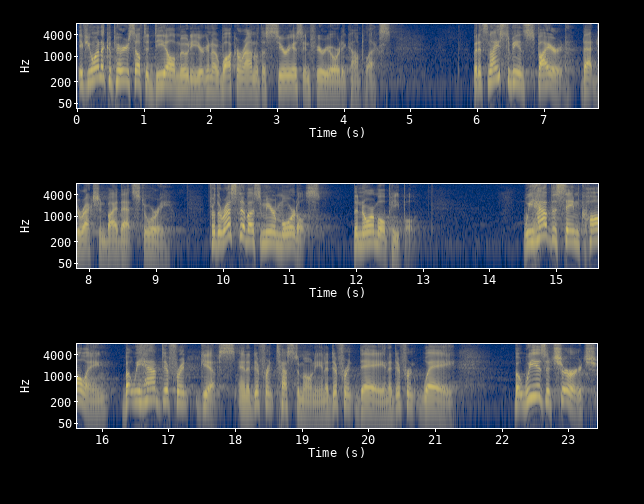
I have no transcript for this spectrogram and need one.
if you want to compare yourself to D.L. Moody, you're going to walk around with a serious inferiority complex. But it's nice to be inspired that direction by that story. For the rest of us, mere mortals, the normal people, we have the same calling, but we have different gifts and a different testimony and a different day and a different way. But we as a church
